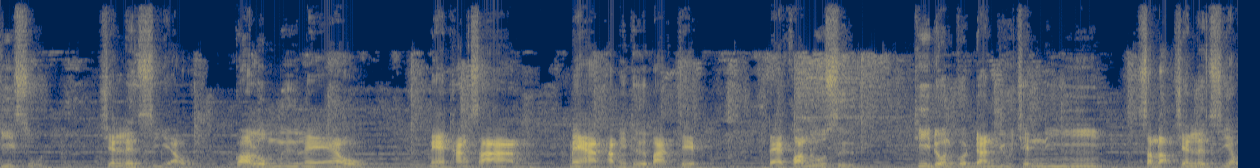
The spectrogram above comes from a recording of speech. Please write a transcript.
ที่สุดเชนเล่นเซียวก็ลงมือแล้ว แม้ถังซานไม่อาจทำให้เธอบาดเจ็บ แต่ความรู้สึกที่โดนกดดันอยู่เช่นนี้สำหรับเชนเล่นเสี่ยว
